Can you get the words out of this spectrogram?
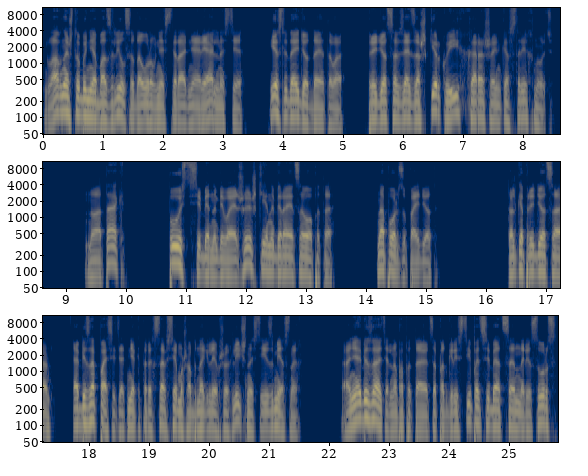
Главное, чтобы не обозлился до уровня стирания реальности. Если дойдет до этого, придется взять за шкирку и их хорошенько встряхнуть. Ну а так, пусть себе набивает шишки и набирается опыта. На пользу пойдет. Только придется обезопасить от некоторых совсем уж обнаглевших личностей из местных. Они обязательно попытаются подгрести под себя ценный ресурс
